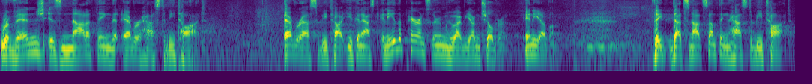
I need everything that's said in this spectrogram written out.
Revenge is not a thing that ever has to be taught. Ever has to be taught. You can ask any of the parents in the room who have young children, any of them. They, that's not something that has to be taught.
